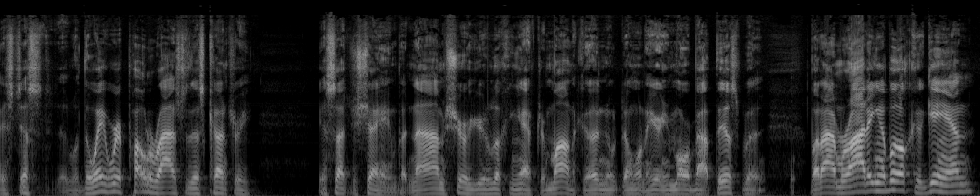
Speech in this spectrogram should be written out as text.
It's just the way we're polarized in this country is such a shame. But now I'm sure you're looking after Monica and don't want to hear any more about this. But but I'm writing a book again,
